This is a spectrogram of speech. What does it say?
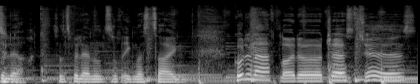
gute will, er, Nacht. sonst will er uns noch irgendwas zeigen. Gute Nacht, Leute. Tschüss. Tschüss.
